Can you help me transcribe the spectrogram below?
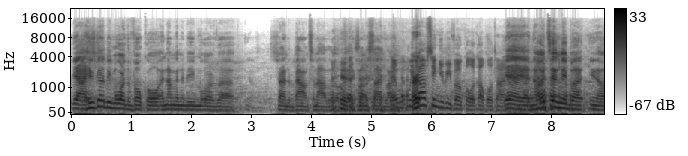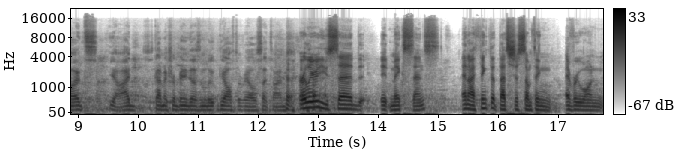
yeah, he's going to be more of the vocal, and I'm going to be more of the you know, trying to balance him out a little bit on the sideline. Yeah, we we Er- have seen you be vocal a couple of times. Yeah, yeah, no, it's in me, but you know, it's you know, I just got to make sure Benny doesn't lo- get off the rails at times. Earlier, you said it makes sense, and I think that that's just something everyone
